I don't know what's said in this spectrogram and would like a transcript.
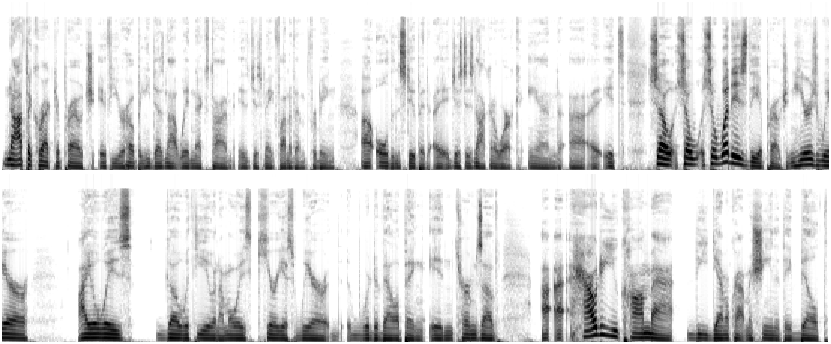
not the correct approach. If you're hoping he does not win next time, is just make fun of him for being uh, old and stupid. Uh, it just is not going to work, and uh, it's so so so. What is the approach? And here's where I always go with you, and I'm always curious where we're developing in terms of uh, how do you combat the Democrat machine that they've built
